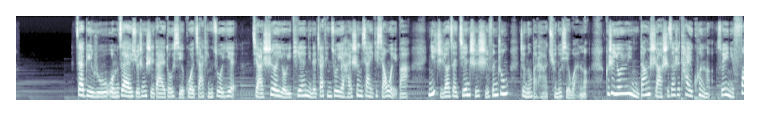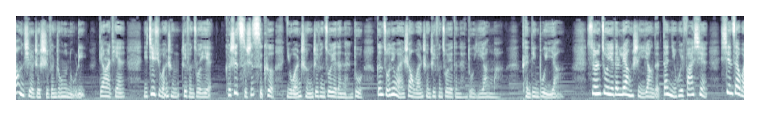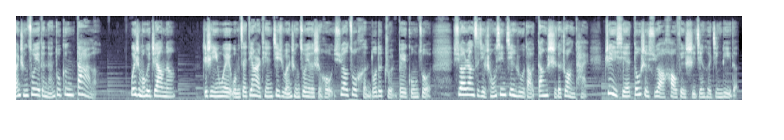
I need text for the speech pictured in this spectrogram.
再比如，我们在学生时代都写过家庭作业。假设有一天你的家庭作业还剩下一个小尾巴，你只要再坚持十分钟就能把它全都写完了。可是由于你当时啊实在是太困了，所以你放弃了这十分钟的努力。第二天你继续完成这份作业，可是此时此刻你完成这份作业的难度跟昨天晚上完成这份作业的难度一样吗？肯定不一样。虽然作业的量是一样的，但你会发现现在完成作业的难度更大了。为什么会这样呢？这是因为我们在第二天继续完成作业的时候，需要做很多的准备工作，需要让自己重新进入到当时的状态，这些都是需要耗费时间和精力的。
